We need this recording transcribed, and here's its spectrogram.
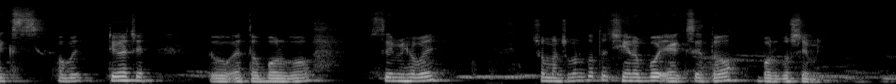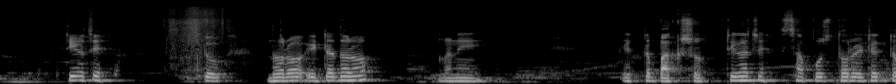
এক্স হবে, ঠিক আছে? তো এত বর্গ সেমি হবে, সমান সমান কত? ছিয়ানব্বই এক্স এত বর্গ সেমি ঠিক আছে? তো ধরো, এটা ধরো মানে একটা বাক্স, ঠিক আছে? সাপোজ ধরো এটা একটা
